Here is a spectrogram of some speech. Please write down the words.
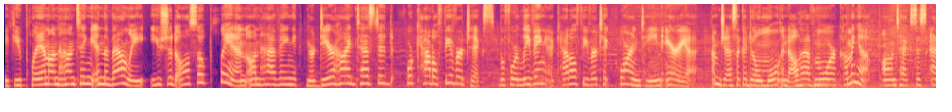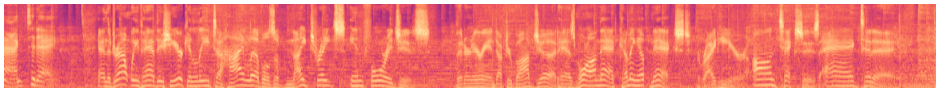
If you plan on hunting in the valley, you should also plan on having your deer hide tested for cattle fever ticks before leaving a cattle fever tick quarantine area. I'm Jessica Domel, and I'll have more coming up on Texas Ag today. And the drought we've had this year can lead to high levels of nitrates in forages. Veterinarian Dr. Bob Judd has more on that coming up next, right here on Texas Ag Today.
